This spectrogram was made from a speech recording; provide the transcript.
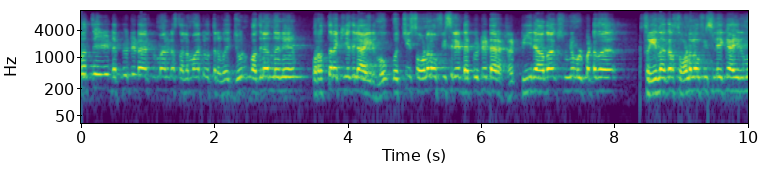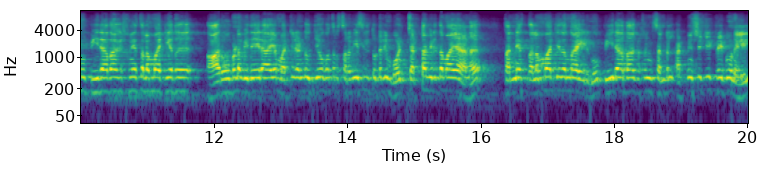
ഇരുപത്തിയേഴ് ഡെപ്യൂട്ടി ഡയറക്ടർമാരുടെ സ്ഥലമാറ്റ ഉത്തരവ് ജൂൺ പതിനൊന്നിന് പുറത്തിറക്കിയതിലായിരുന്നു കൊച്ചി സോണൽ ഓഫീസിലെ ഡെപ്യൂട്ടി ഡയറക്ടർ പി രാധാകൃഷ്ണനും ഉൾപ്പെട്ടത്. ശ്രീനഗർ സോണൽ ഓഫീസിലേക്കായിരുന്നു പി രാധാകൃഷ്ണനെ സ്ഥലം മാറ്റിയത്. ആരോപണ വിധേയരായ മറ്റു രണ്ട് ഉദ്യോഗസ്ഥർ സർവീസിൽ തുടരുമ്പോൾ ചട്ടവിരുദ്ധമായാണ് തന്നെ സ്ഥലം മാറ്റിയതെന്നായിരുന്നു പി രാധാകൃഷ്ണൻ സെൻട്രൽ അഡ്മിനിസ്ട്രേറ്റീവ് ട്രൈബ്യൂണലിൽ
